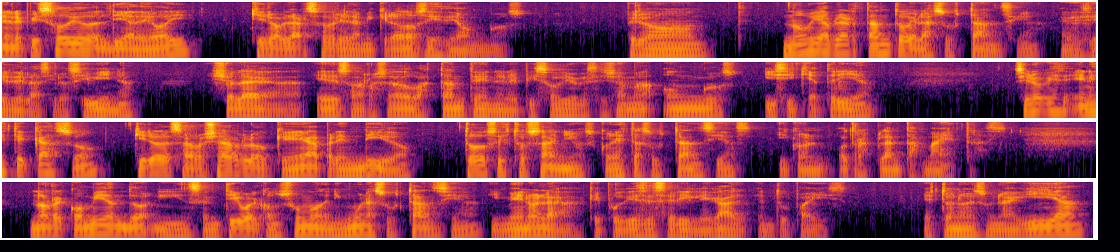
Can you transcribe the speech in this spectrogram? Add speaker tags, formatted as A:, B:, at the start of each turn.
A: En el episodio del día de hoy quiero hablar sobre la microdosis de hongos, pero no voy a hablar tanto de la sustancia, es decir, de la psilocibina. Yo la he desarrollado bastante en el episodio que se llama Hongos y Psiquiatría, sino que en este caso quiero desarrollar lo que he aprendido todos estos años con estas sustancias y con otras plantas maestras. No recomiendo ni incentivo el consumo de ninguna sustancia, y menos la que pudiese ser ilegal en tu país. Esto no es una guía,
